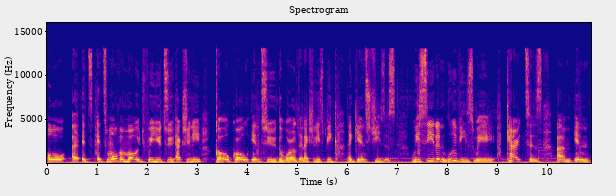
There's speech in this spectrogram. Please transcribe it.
or uh, it's it's more of a mode for you to actually go go into the world and actually speak against Jesus. We see it in movies where characters um, in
